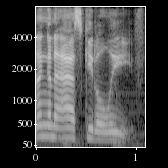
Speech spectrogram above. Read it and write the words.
I'm gonna ask you to leave.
